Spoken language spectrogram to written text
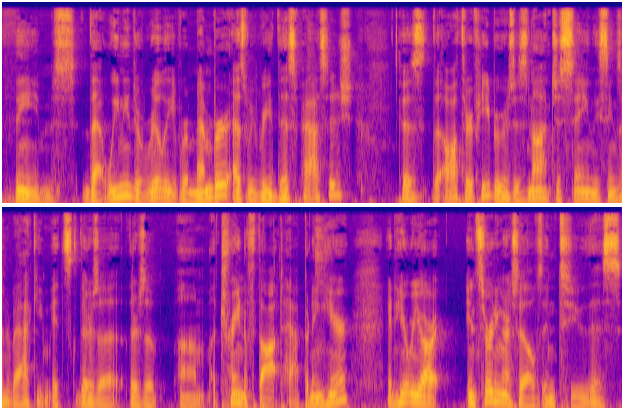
themes that we need to really remember as we read this passage because the author of Hebrews is not just saying these things in a vacuum. It's there's a there's a um, a train of thought happening here, and here we are inserting ourselves into this.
